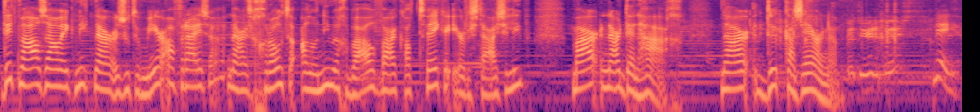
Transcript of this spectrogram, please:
Ditmaal zou ik niet naar Zoetermeer afreizen, naar het grote anonieme gebouw... waar ik al twee keer eerder stage liep, maar naar Den Haag, naar de kazerne. Bent u eerder geweest? Nee.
